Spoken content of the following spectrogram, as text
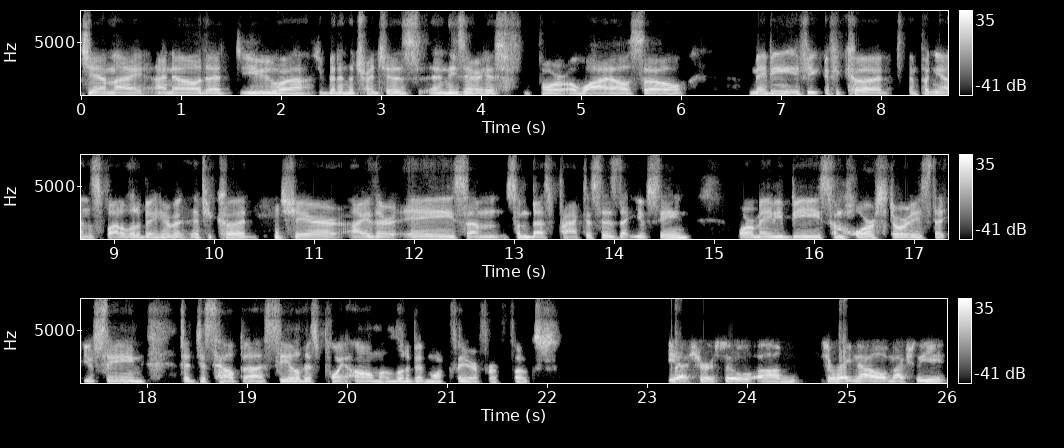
Jim, I, I know that you uh, you've been in the trenches in these areas for a while. So maybe if you if you could, I'm putting you on the spot a little bit here, but if you could share either a some some best practices that you've seen, or maybe b some horror stories that you've seen to just help uh, seal this point home a little bit more clear for folks. Yeah, sure. So um, so right now I'm actually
